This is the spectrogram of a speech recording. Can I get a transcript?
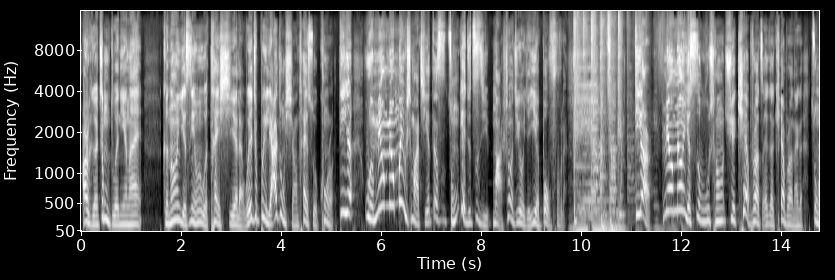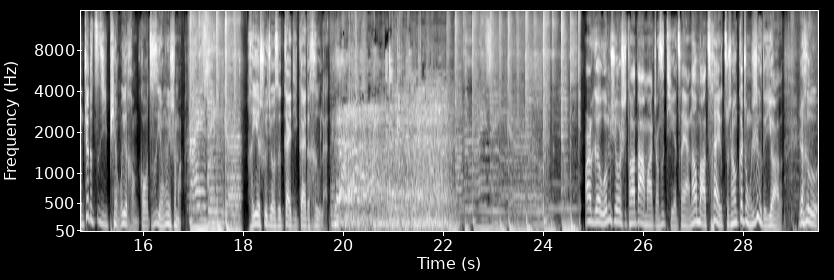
二哥这么多年来，可能也是因为我太闲了，我一直被两种心态所困扰。第一，我明明没有什么钱，但是总感觉自己马上就要一夜暴富了。第二，明明一事无成，却看不上这个，看不上那个，总觉得自己品味很高，只是因为什么？黑夜睡觉是盖地盖的厚了。二哥，我们学校食堂大妈真是天才啊，能把菜做成各种肉的样子。然后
